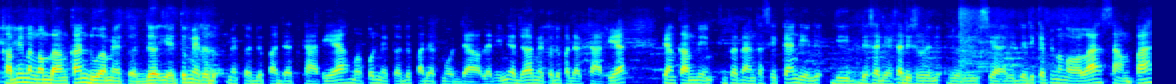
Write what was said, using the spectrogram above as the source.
kami mengembangkan dua metode, yaitu metode metode padat karya maupun metode padat modal. Dan ini adalah metode padat karya yang kami implementasikan di di desa-desa di seluruh Indonesia. Jadi kami mengolah sampah,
